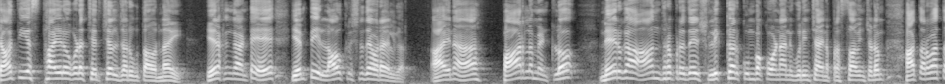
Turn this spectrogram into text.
జాతీయ స్థాయిలో కూడా చర్చలు జరుగుతూ ఉన్నాయి. ఏ రకంగా అంటే ఎంపీ లావు కృష్ణదేవరాయలు గారు ఆయన పార్లమెంట్లో నేరుగా ఆంధ్రప్రదేశ్ లిక్కర్ కుంభకోణాన్ని గురించి ఆయన ప్రస్తావించడం ఆ తర్వాత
